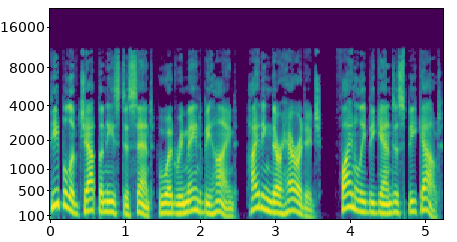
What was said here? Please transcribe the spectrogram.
People of Japanese descent who had remained behind, hiding their heritage, finally began to speak out.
